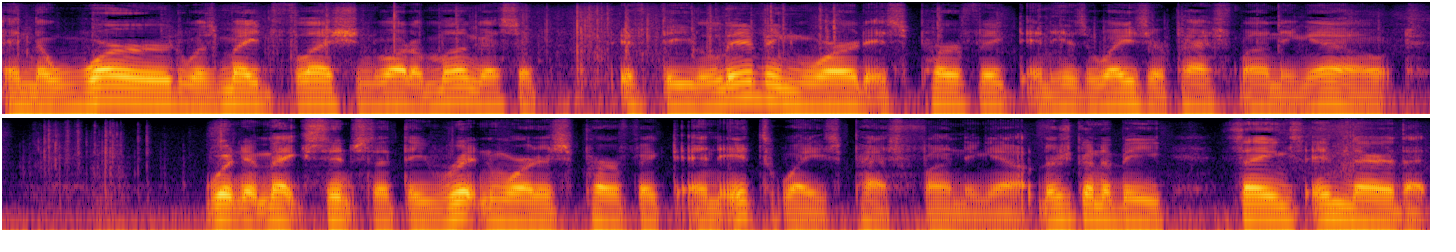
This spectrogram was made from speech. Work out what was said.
And the word was made flesh and dwelt among us. If, if the living word is perfect and his ways are past finding out, wouldn't it make sense that the written word is perfect and its ways past finding out? There's going to be things in there that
